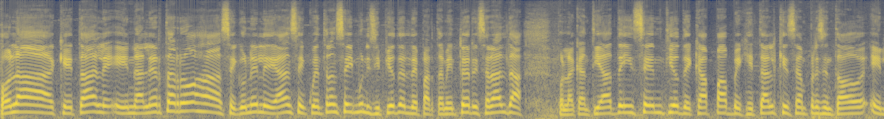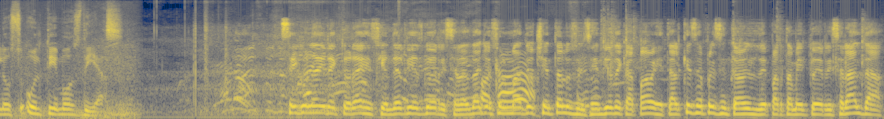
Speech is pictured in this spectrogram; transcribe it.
Hola, ¿qué tal? En alerta roja, según el EDAN, se encuentran seis municipios del departamento de Risaralda por la cantidad de incendios de capa vegetal que se han presentado en los últimos días. Según la directora de gestión del riesgo de Risaralda, ya son más de 80 los incendios de capa vegetal que se han presentado en el departamento de Risaralda.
